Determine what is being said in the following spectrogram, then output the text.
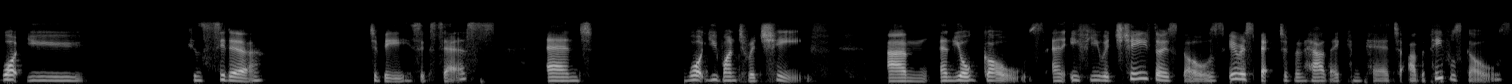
what you consider to be success and what you want to achieve um, and your goals. And if you achieve those goals, irrespective of how they compare to other people's goals,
